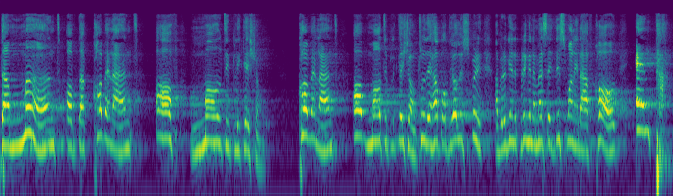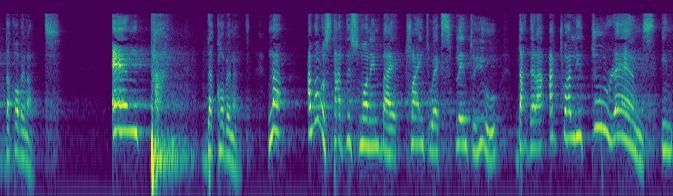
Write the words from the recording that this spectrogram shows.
the month of the covenant of multiplication. Covenant of multiplication through the help of the Holy Spirit. I'm bringing a message this morning that I've called Enter the Covenant. Enter the Covenant. Now, I'm going to start this morning by trying to explain to you that there are actually two realms in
